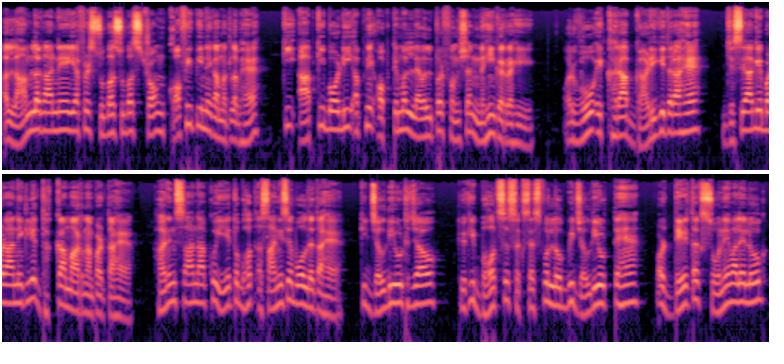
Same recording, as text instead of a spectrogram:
अलार्म लगाने या फिर सुबह सुबह स्ट्रॉन्ग कॉफ़ी पीने का मतलब है कि आपकी बॉडी अपने ऑप्टिमल लेवल पर फ़ंक्शन नहीं कर रही और वो एक खराब गाड़ी की तरह है, जिसे आगे बढ़ाने के लिए धक्का मारना पड़ता है। हर इंसान आपको ये तो बहुत आसानी से बोल देता है कि जल्दी उठ जाओ, क्योंकि बहुत से सक्सेसफुल लोग भी जल्दी उठते हैं और देर तक सोने वाले लोग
